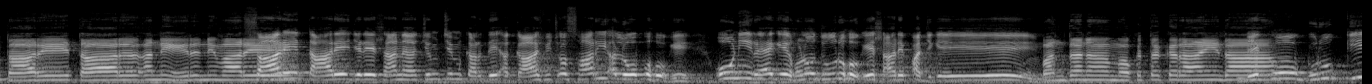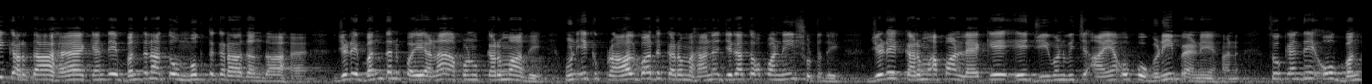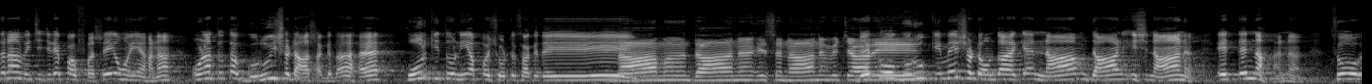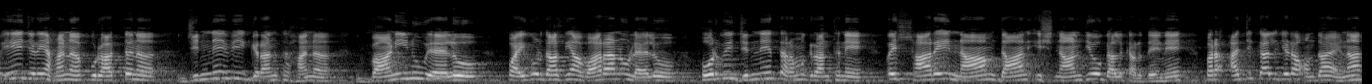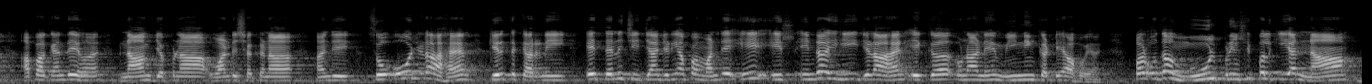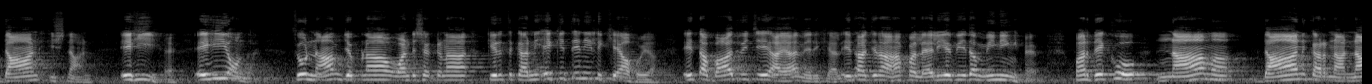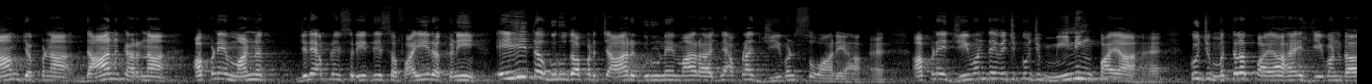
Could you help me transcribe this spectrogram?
ਤਾਰੇ ਤਾਰ ਹਨੇਰ ਨਿਵਾਰੇ। ਸਾਰੇ ਤਾਰੇ ਜਿਹੜੇ ਸਨ ਚਿਮਚਿਮ ਕਰਦੇ ਆਕਾਸ਼ ਵਿੱਚ ਉਹ ਸਾਰੇ ਅਲੋਪ ਹੋ ਗਏ। ਉਹ ਨਹੀਂ ਰਹਿ ਗਏ ਹੁਣ ਉਹ ਦੂਰ ਹੋ ਗਏ ਸਾਰੇ ਭੱਜ ਗਏ। ਬੰਧਨ ਮੁਕਤ ਕਰਾਇਂਦਾ ਦੇਖੋ ਗੁਰੂ ਕੀ ਕਰਦਾ ਹੈ ਕਹਿੰਦੇ ਬੰਧਨਾਂ ਤੋਂ ਮੁਕਤ ਕਰਾ ਦਿੰਦਾ ਹੈ। ਜਿਹੜੇ ਬੰਧਨ ਪਏ ਆ ਨਾ ਆਪਾਂ ਨੂੰ ਕਰਮਾਂ ਦੇ। ਹੁਣ ਇੱਕ ਪ੍ਰਾਲਬੱਧ ਕਰਮ ਹਨ ਜਿਹੜਾ ਤੋਂ ਆਪਾਂ ਨਹੀਂ ਛੁੱਟਦੇ। ਜਿਹੜੇ ਕਰਮ ਆਪਾਂ ਲੈ ਕੇ ਇਹ ਜੀਵਨ ਵਿੱਚ ਆਏ ਆ ਉਹ ਭੋਗਣੇ ਪੈਣੇ ਹਨ। ਸੋ ਕਹਿੰਦੇ ਉਹ ਬੰਧਨਾਂ ਵਿੱਚ ਜਿਹੜੇ ਆਪਾਂ ਫਸੇ ਹੋਏ ਆ ਹਨਾ ਉਹਨਾਂ ਤੋਂ ਤਾਂ ਗੁਰੂ ਹੀ ਛਡਾ ਸਕਦਾ ਹੈ। ਹੋਰ ਕਿਤੋਂ ਨਹੀਂ ਆਪਾਂ ਛੁੱਟ ਸਕਦੇ। ਨਾਮ ਦਾਨ ਇਸਨਾਨ ਵਿਚਾਰੇ। ਦੇਖੋ ਗੁਰੂ ਕਿਵੇਂ ਛਡਾਉਂਦਾ ਹੈ? ਕਿ ਨਾਮ ਦਾਨ ਇਸ਼ਨਾਨ ਇਹ ਤਿੰਨ ਹਨ। ਸੋ ਇਹ ਜਿਹੜੇ ਹਨ ਪੁਰਾਤਨ, ਜਿੰਨੇ ਵੀ ਗ੍ਰੰਥ ਹਨ, ਬਾਣੀ ਨੂੰ ਲੈ ਲਓ, ਭਾਈ ਗੁਰਦਾਸ ਦੀਆਂ ਵਾਰਾਂ ਨੂੰ ਲੈ ਲਓ, ਹੋਰ ਵੀ ਜਿੰਨੇ ਧਰਮ ਗ੍ਰੰਥ ਨੇ, ਇਹ ਸਾਰੇ ਨਾਮ, ਦਾਨ, ਇਸ਼ਨਾਨ ਦੀ ਉਹ ਗੱਲ ਕਰਦੇ ਨੇ। ਪਰ ਅੱਜ ਕੱਲ ਜਿਹੜਾ ਆਉਂਦਾ ਹੈ ਨਾ, ਆਪਾਂ ਕਹਿੰਦੇ ਹਾਂ, ਨਾਮ ਜਪਣਾ, ਵੰਡ ਛਕਣਾ, ਹਾਂਜੀ, ਸੋ ਉਹ ਜਿਹੜਾ ਹੈ, ਕਿਰਤ ਕਰਨੀ, ਇਹ ਤਿੰਨ ਚੀਜ਼ਾਂ ਜਿਹੜੀਆਂ ਆਪਾਂ ਮੰਨਦੇ, ਇਹ ਇਸ, ਇਹਦਾ ਹੀ ਜਿਹੜਾ ਹੈ, ਇੱਕ ਉਹਨਾਂ ਨੇ ਮੀਨਿੰਗ ਕੱਢਿਆ ਹੋਇਆ ਪਰ ਉਹਦਾ ਮੂਲ ਪ੍ਰਿੰਸੀਪਲ ਕੀ ਹੈ ਨਾਮ, ਦਾਨ, ਇਸ਼ਨਾਨ। ਇਹੀ ਹੈ, ਇਹੀ ਆਉਂਦਾ ਸੋ ਨਾਮ ਜਪਣਾ, ਵੰਡ ਛਕਣਾ, ਕਿਰਤ ਕਰਨੀ, ਇਹ ਕਿਤੇ ਨਹੀਂ ਲਿਖਿਆ ਹੋਇਆ। ਇਹ ਤਾਂ ਬਾਅਦ ਵਿੱਚ ਇਹ ਆਇਆ ਮੇਰੇ ਖਿਆਲ। ਇਹਦਾ ਜਿਹੜਾ ਆਪਾਂ ਲੈ ਲਈਏ ਵੀ ਇਹਦਾ ਮੀਨਿੰਗ ਹੈ। ਪਰ ਦੇਖੋ, ਨਾਮ ਦਾਨ ਕਰਨਾ, ਨਾਮ ਜਪਣਾ, ਦਾਨ ਕਰਨਾ, ਆਪਣੇ ਮਨ ਜਿਹਨੇ ਆਪਣੇ ਸਰੀਰ ਦੀ ਸਫ਼ਾਈ ਰੱਖਣੀ ਇਹੀ ਤਾਂ ਗੁਰੂ ਦਾ ਪ੍ਰਚਾਰ ਗੁਰੂ ਨੇ ਮਹਾਰਾਜ ਨੇ ਆਪਣਾ ਜੀਵਨ ਸਵਾਰਿਆ ਹੈ। ਆਪਣੇ ਜੀਵਨ ਦੇ ਵਿੱਚ ਕੁਝ ਮੀਨਿੰਗ ਪਾਇਆ ਹੈ ਕੁਝ ਮਤਲਬ ਪਾਇਆ ਹੈ ਇਸ ਜੀਵਨ ਦਾ।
